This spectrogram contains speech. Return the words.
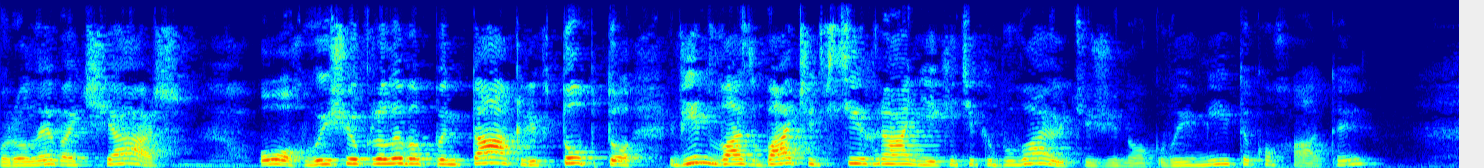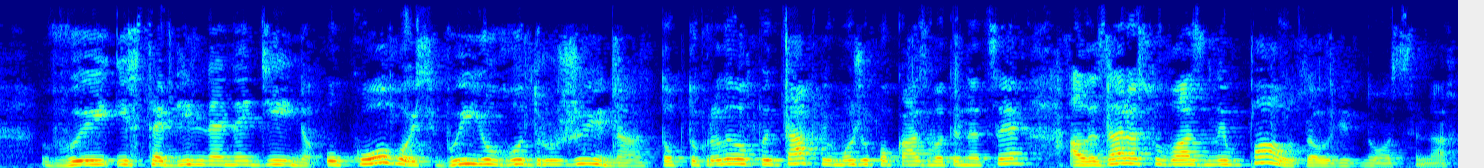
королева чаш. Ох, ви ще королева пентаклів. Тобто він вас бачить всі грані, які тільки бувають у жінок. Ви вмієте кохати. Ви і стабільна і надійна. У когось ви його дружина. Тобто королева Пентаклів може показувати на це, але зараз у вас з ним пауза у відносинах.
